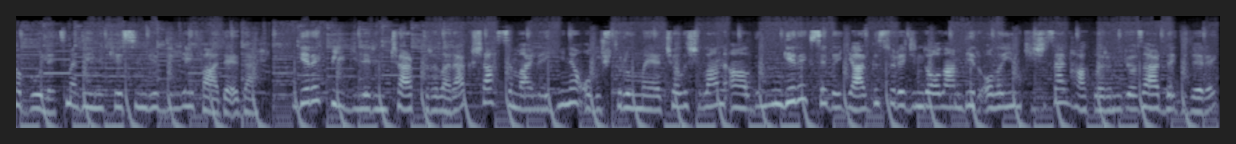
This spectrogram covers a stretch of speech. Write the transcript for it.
kabul etmediğimi kesin bir dille ifade eder. Gerek bilgilerin çarptırılarak şahsım aleyhine oluşturulmaya çalışılan algının gerekse de yargı sürecinde olan bir olayın kişisel hakların göz ardı edilerek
